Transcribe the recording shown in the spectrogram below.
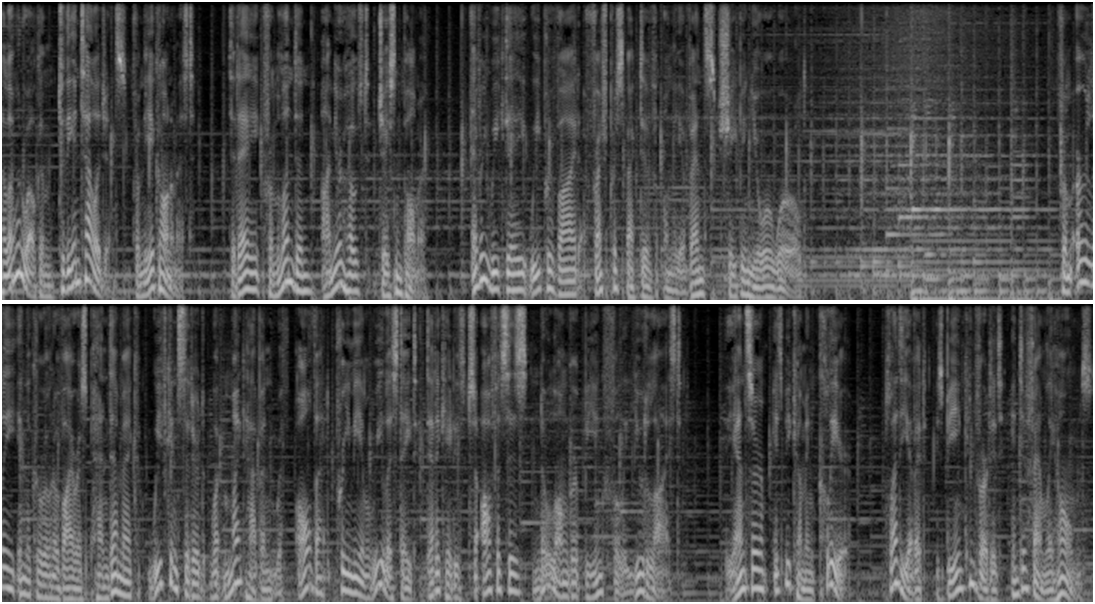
Hello and welcome to The Intelligence from The Economist. Today, from London, I'm your host, Jason Palmer. Every weekday, we provide a fresh perspective on the events shaping your world. From early in the coronavirus pandemic, we've considered what might happen with all that premium real estate dedicated to offices no longer being fully utilized. The answer is becoming clear. Plenty of it is being converted into family homes.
